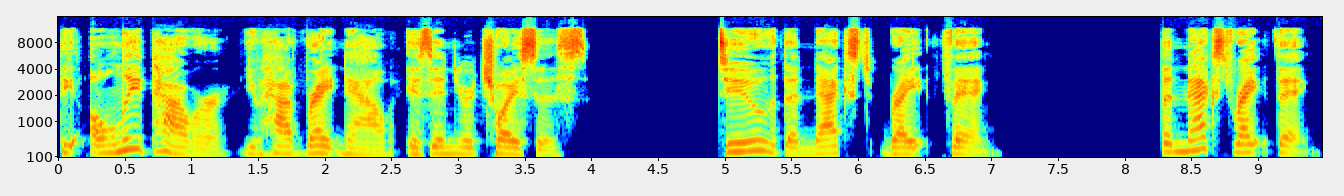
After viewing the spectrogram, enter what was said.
The only power you have right now is in your choices. Do the next right thing. The next right thing.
